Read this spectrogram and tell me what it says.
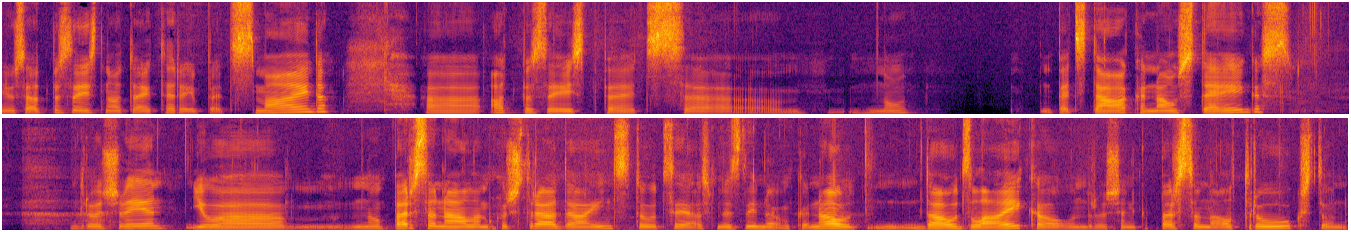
Jūs atpazīst noteikti arī pēc smaida, uh, atpazīst pēc, uh, nu, pēc tā, ka nav steigas, droši vien, jo nu, personālam, kurš strādā institūcijās, mēs zinām, ka nav daudz laika un droši vien, ka personāla trūkst un,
